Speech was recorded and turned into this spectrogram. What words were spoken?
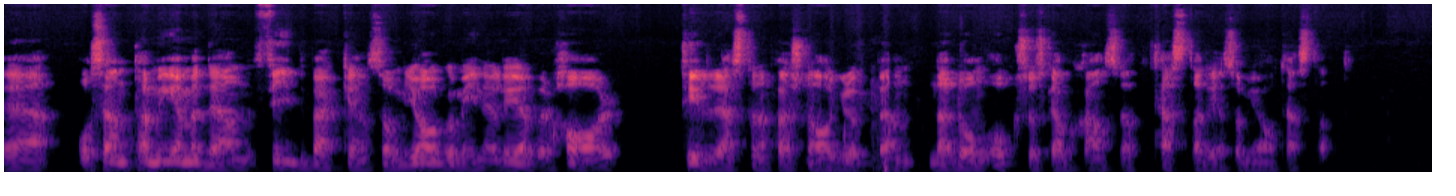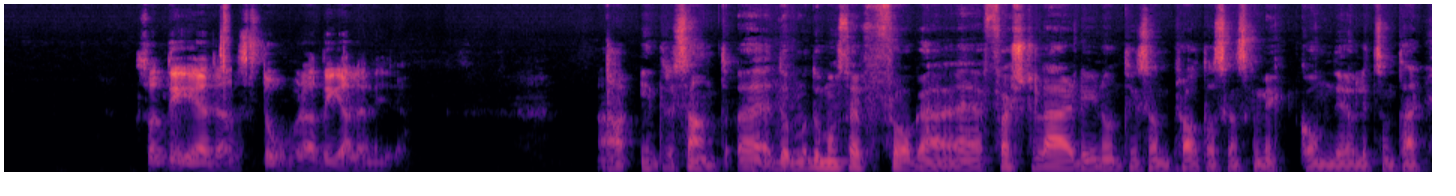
eh, och sen ta med mig den feedbacken som jag och mina elever har till resten av personalgruppen när de också ska få chansen att testa det som jag har testat. Så det är den stora delen i det. Ja, intressant. Eh, då, då måste jag få fråga, eh, förstelärare, det är ju någonting som pratas ganska mycket om det och lite sånt här.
